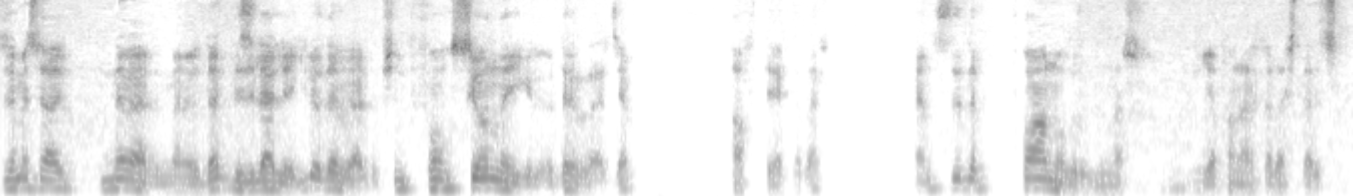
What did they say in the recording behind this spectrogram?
Size mesela ne verdim ben ödev? Dizilerle ilgili ödev verdim. Şimdi fonksiyonla ilgili ödev vereceğim haftaya kadar. Hem size de puan olur bunlar yapan arkadaşlar için.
